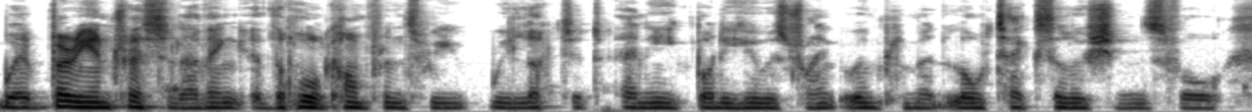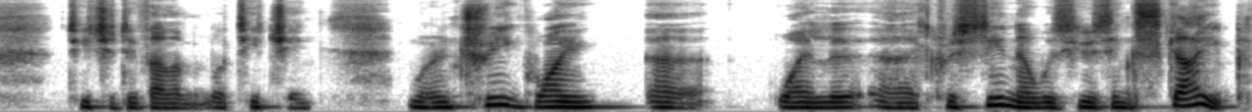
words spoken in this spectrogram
we're very interested. I think at the whole conference, we, we looked at anybody who was trying to implement low tech solutions for teacher development or teaching. We're intrigued why, uh, why uh, Christina was using Skype,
